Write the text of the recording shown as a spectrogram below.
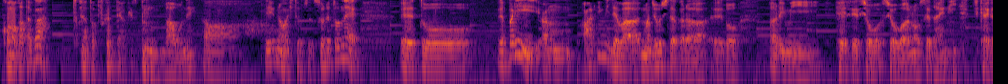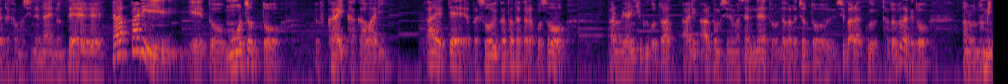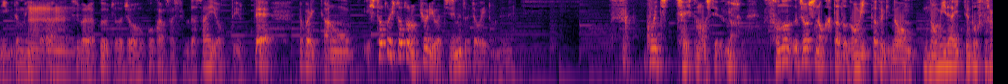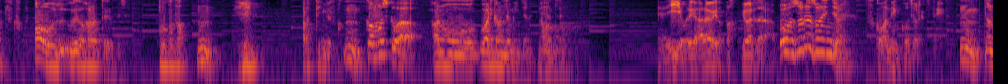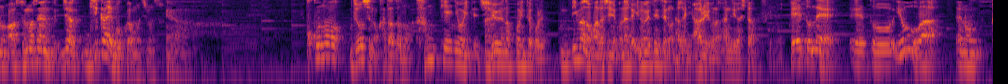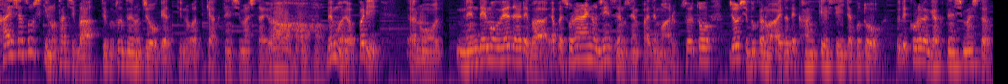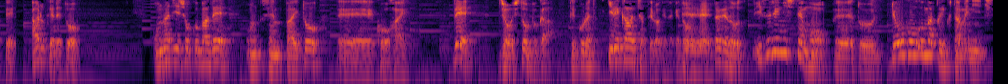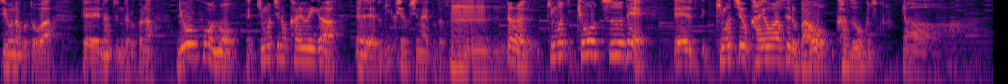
この方が、ちゃんと作ってあげると。うん、場をね。あっていうのが一つ。それとね、えっ、と、やっぱり、あの、ある意味では、まあ上司だから、えっ、と、ある意味、平成昭昭和の世代に 近い方かもしれないので、えやっぱり、えっ、と、もうちょっと深い関わり、あえて、やっぱりそういう方だからこそ、あの、やりにくいことはありあるかもしれませんね、と。だからちょっとしばらく、例えばだけど、あの、飲みに行くでもいいかうんら、しばらくちょっと情報交換させてくださいよって言って、やっぱり、あの、人と人との距離は縮めといた方がいいと思うんでね。すっごいちっちゃい質問していいですか？その上司の方と飲み行った時の飲み代ってどうするんですか？ああ、上が払ってるじこの方？ゃん。うん。え？払っていいんですか？うん。か、もしくは、あの、割り勘でもいいんじゃない？全然。いや、いいよ、俺が払うよと言われたら、おそれはそれでいいんじゃない？そこは年功序列で。うん。あの、あ、すいません。じゃあ、次回僕が持ちます。いやここの上司の方との関係において重要なポイントはこれ、今のお話にもなんか井上先生の中にあるような感じがしたんですけど。えっ、とね、えっ、と、要は、あの、会社組織の立場ということでの上下っていうのは逆転しましたよ。あでもやっぱり、あの、年齢も上であれば、やっぱりそれなりの人生の先輩でもある。それと、上司部下の間で関係していたことを、それでこれが逆転しましたってあるけれど、同じ職場でお先輩と、えー後輩。で上司と部下。ってこれ入れ替わっちゃってるわけだけど、ええ。だけどいずれにしても、えー、と両方うまくいくために必要なことは、えーなんて言うんだろうかな。両方のえー気持ちの通いが、えー、とギクシャクしないことだとうんうんうん。だから気持ち共通で、えー気持ちを通わせる場を数多く作るあ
